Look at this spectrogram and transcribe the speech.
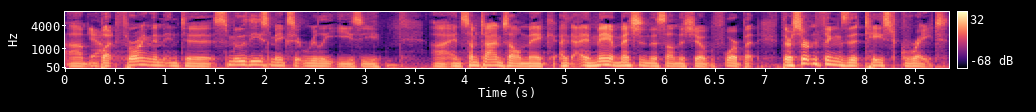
Um, Yeah. But throwing them into smoothies makes it really easy. Uh, and sometimes I'll make. I, I may have mentioned this on the show before, but there are certain things that taste great.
